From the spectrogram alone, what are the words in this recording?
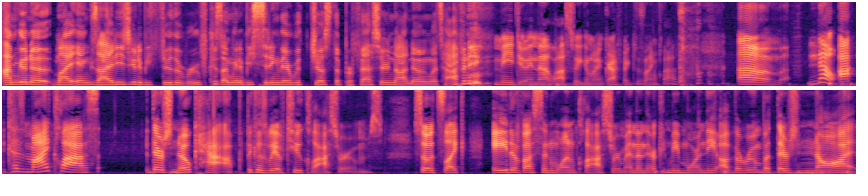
I'm gonna my anxiety is gonna be through the roof because I'm gonna be sitting there with just the professor, not knowing what's happening. me doing that last week in my graphic design class. Um, no, because my class, there's no cap because we have two classrooms. So it's like eight of us in one classroom, and then there can be more in the other room, but there's not.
